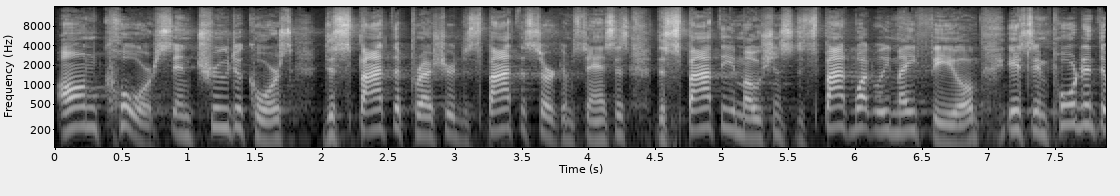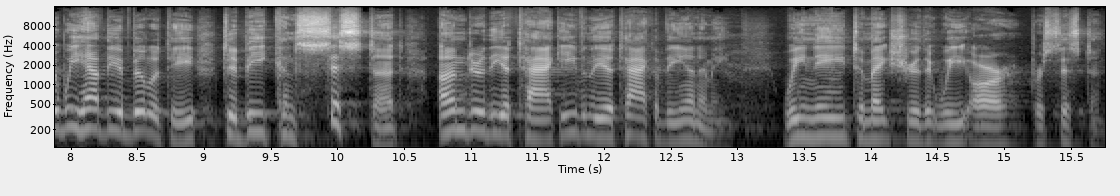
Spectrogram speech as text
on course and true to course, despite the pressure, despite the circumstances, despite the emotions, despite what we may feel. It's important that we have the ability to be consistent under the attack, even the attack of the enemy. We need to make sure that we are persistent.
